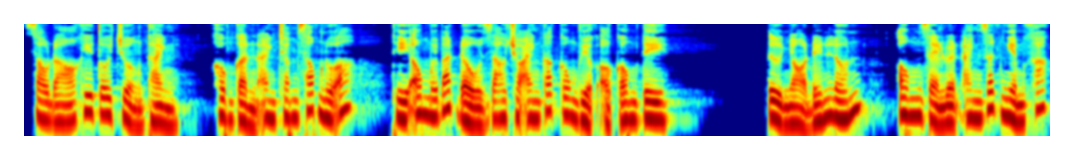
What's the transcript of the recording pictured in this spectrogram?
Sau đó khi tôi trưởng thành, Không cần anh chăm sóc nữa, Thì ông mới bắt đầu giao cho anh các công việc ở công ty. Từ nhỏ đến lớn, Ông rèn luyện anh rất nghiêm khắc.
